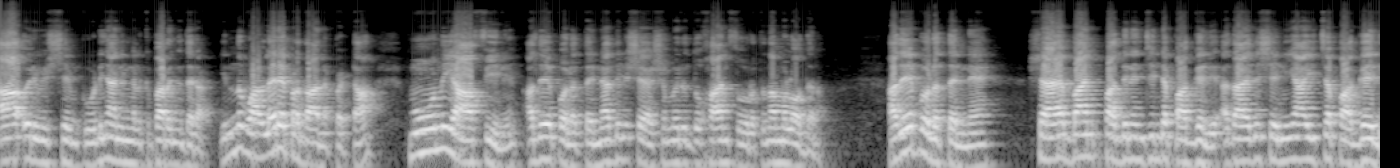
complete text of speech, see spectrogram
ആ ഒരു വിഷയം കൂടി ഞാൻ നിങ്ങൾക്ക് പറഞ്ഞു തരാം. ഇന്ന് വളരെ പ്രധാനപ്പെട്ട മൂന്ന് യാഫീന് അതേപോലെ തന്നെ അതിനുശേഷം ഒരു ദുഹാൻ സൂറത്ത് നമ്മൾ ഓതണം. അതേപോലെ തന്നെ ഷാബാൻ പതിനഞ്ചിന്റെ പകൽ അതായത് ശനിയാഴ്ച പകൽ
